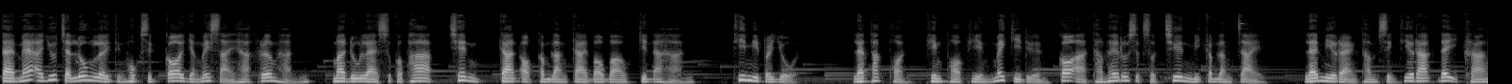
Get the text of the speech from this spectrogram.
แต่แม้อายุจะล่วงเลยถึง 60 ก็ยังไม่สายหากเริ่มหัน มาดูแลสุขภาพ เช่น การออกกำลังกายเบาๆ กินอาหาร ที่มีประโยชน์ และพักผ่อนเพียงพอเพียงไม่กี่เดือนก็อาจทำให้รู้สึกสดชื่นมีกำลังใจ และมีแรงทำสิ่งที่รักได้อีกครั้ง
